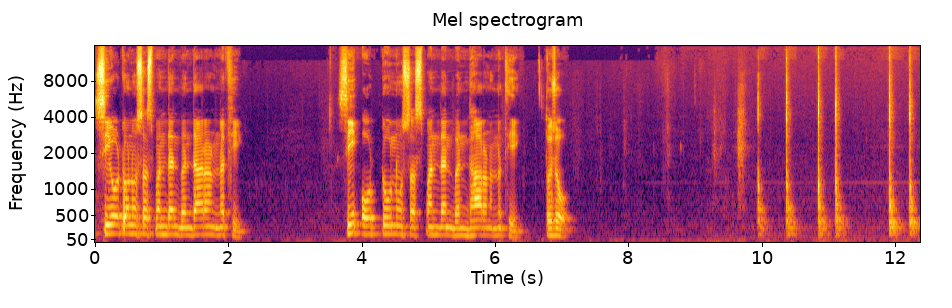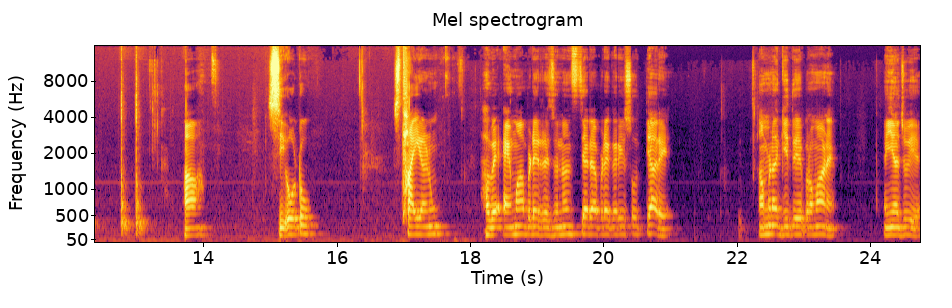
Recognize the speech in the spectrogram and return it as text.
સીઓ ટુનું સસ્પંદન બંધારણ નથી. સીઓ ટુનું સસ્પંદન બંધારણ નથી. તો જો. આ સીઓ ટુ સ્થાયી અણુ. હવે એમાં આપણે રેઝોનન્સ જ્યારે આપણે કરીશું, ત્યારે હમણાં કીધું એ પ્રમાણે અહીંયા જોઈએ.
